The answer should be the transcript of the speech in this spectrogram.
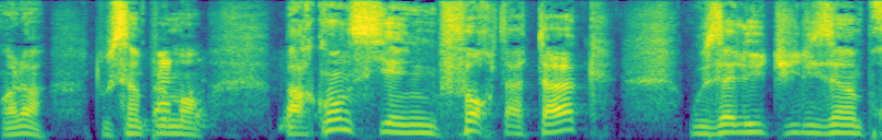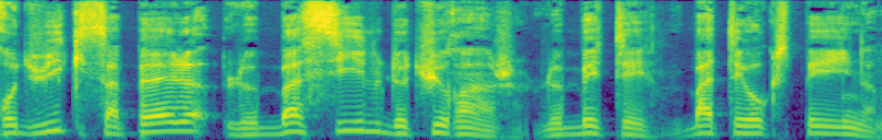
Voilà, tout simplement. Par contre, s'il y a une forte attaque, vous allez utiliser un produit qui s'appelle le bacille de Thuringe, le BT, Bactéoxpéine.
